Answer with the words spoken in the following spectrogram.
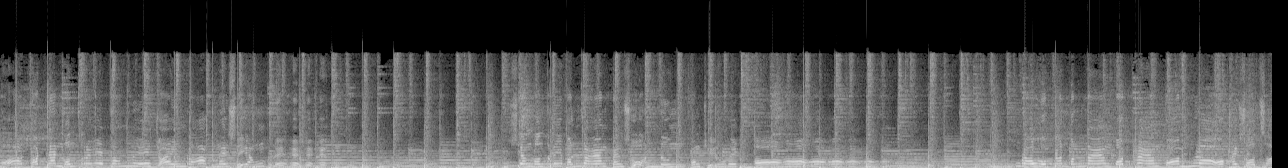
ขอทดเล่นดนตรีเพราะมีใจรักในเสียง คล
